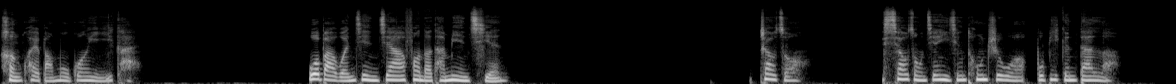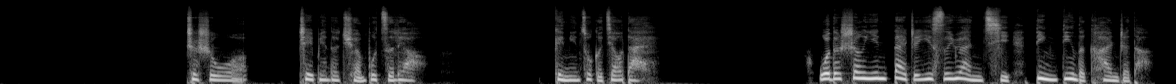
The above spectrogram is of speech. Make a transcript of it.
很快把目光移开。我把文件夹放到他面前。赵总，肖总监已经通知我不必跟单了。这是我。这边的全部资料，给您做个交代。我的声音带着一丝怨气，定定的看着他。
